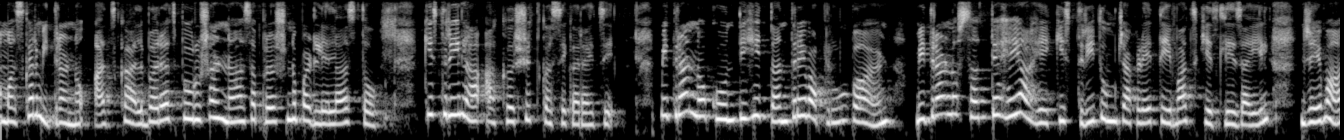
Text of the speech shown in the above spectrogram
नमस्कार मित्रांनो आजकाल बऱ्याच पुरुषांना असा प्रश्न पडलेला असतो की स्त्रीला आकर्षित कसे करायचे? मित्रांनो कोणतीही तंत्रे वापरू पण मित्रांनो सत्य हे आहे की स्त्री तुमच्याकडे तेव्हाच खेचली जाईल जेव्हा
